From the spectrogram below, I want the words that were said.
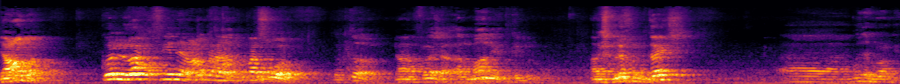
يا عمر. كل واحد فينا يا عمر عنده باسورد دكتور. نعم. فجأة ألماني يتكلم. اشبركم دويتش آه، جودن مورجن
